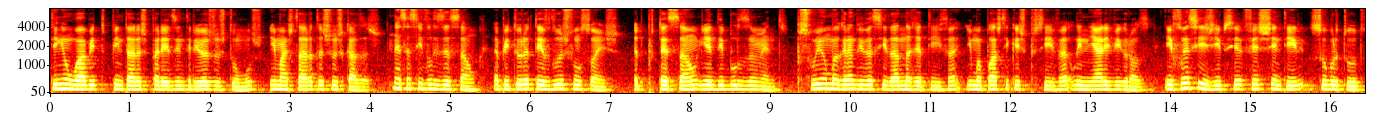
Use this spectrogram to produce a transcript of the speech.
Tinham o hábito de pintar as paredes interiores dos túmulos e mais tarde das suas casas. Nessa civilização, a pintura teve duas funções: a de proteção e de embelezamento. Possuía uma grande vivacidade narrativa e uma plástica expressiva, linear e vigorosa. A influência egípcia fez-se sentir, sobretudo,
